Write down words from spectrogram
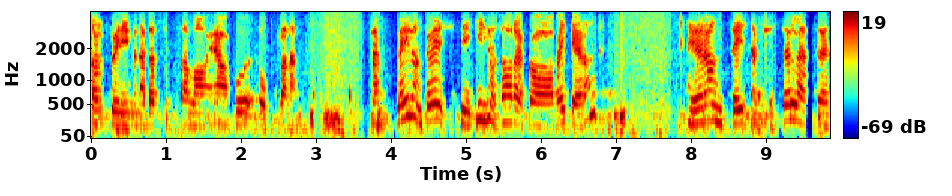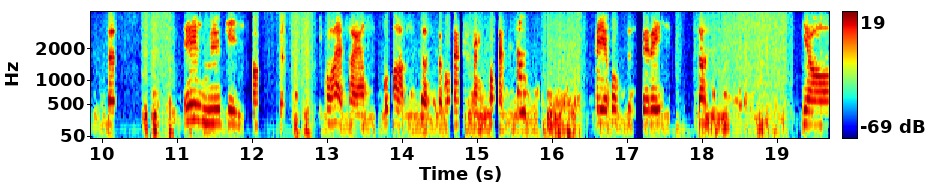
Tartu inimene täpselt sama hea kui tohtlane. Meil on tõesti Kihnu saarega väike erand. erand seisneb siis selles, et eelmüügis on kahesajast kohast sada kaheksakümmend kaheksa. Meie kohtusse reisida ja,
